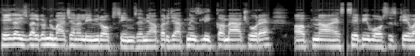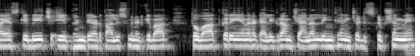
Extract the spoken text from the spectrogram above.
Hey guys welcome to my channel Levi rocks teams and यहाँ पर जापानीज़ लीग का मैच हो रहा है। अपना S A P versus K Y S के बीच एक घंटे अड़तालीस मिनट के बाद। तो बात करें, ये मेरा टेलीग्राम चैनल लिंक है नीचे डिस्क्रिप्शन में।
